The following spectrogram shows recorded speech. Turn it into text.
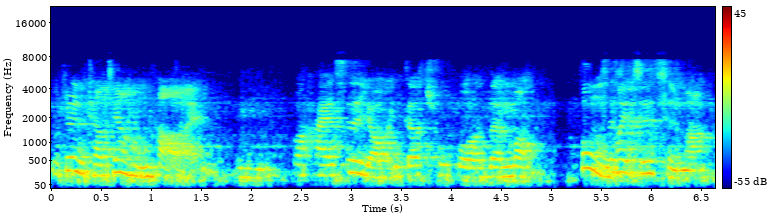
我觉得你条件很好哎。嗯，我还是有一个出国的梦。父母会支持吗？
